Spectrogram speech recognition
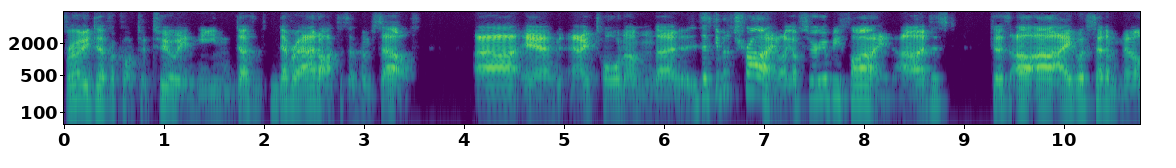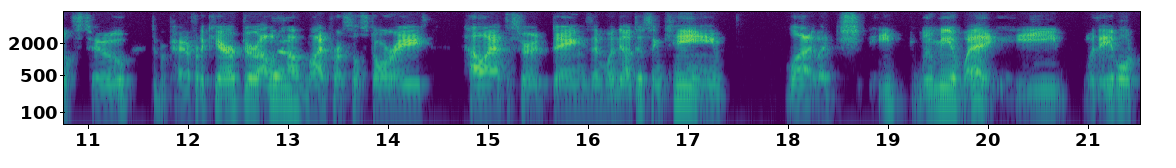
very difficult to do, and he doesn't never had autism himself. Uh, and, and I told him that just give it a try. Like I'm sure you'll be fine. Uh, just just uh, uh I would send him notes too to prepare for the character. I would yeah. tell my personal stories, how I had to certain things, and when the audition came, like, like he blew me away. He was able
